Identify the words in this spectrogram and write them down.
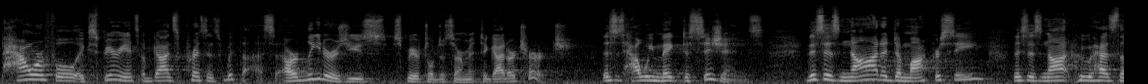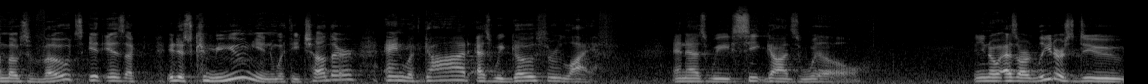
powerful experience of God's presence with us. Our leaders use spiritual discernment to guide our church. This is how we make decisions. This is not a democracy. This is not who has the most votes. It is, a, it is communion with each other and with God as we go through life and as we seek God's will. You know, as our leaders do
